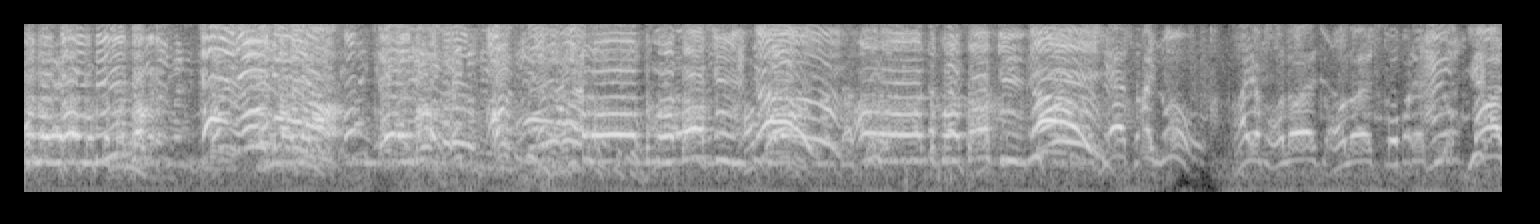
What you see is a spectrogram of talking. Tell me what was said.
মন্ডল Yes, I know. I am always, always cooperative. But you are,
